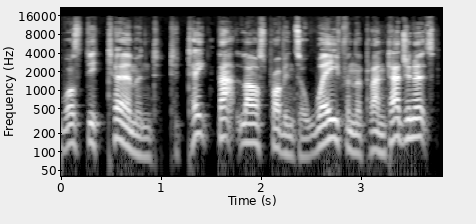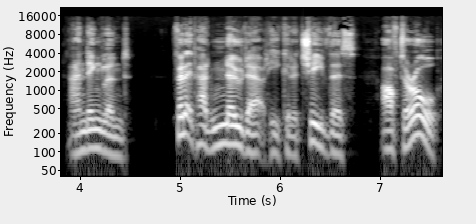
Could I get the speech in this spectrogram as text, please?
was determined to take that last province away from the Plantagenets and England. Philip had no doubt he could achieve this. After all,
